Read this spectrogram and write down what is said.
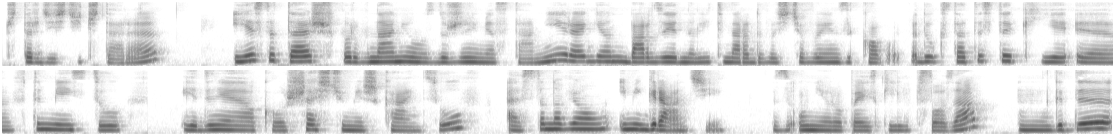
44. Jest to też w porównaniu z dużymi miastami region bardzo jednolity narodowościowo-językowo. Według statystyk e, w tym miejscu jedynie około 6 mieszkańców e, stanowią imigranci z Unii Europejskiej lub spoza, gdy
